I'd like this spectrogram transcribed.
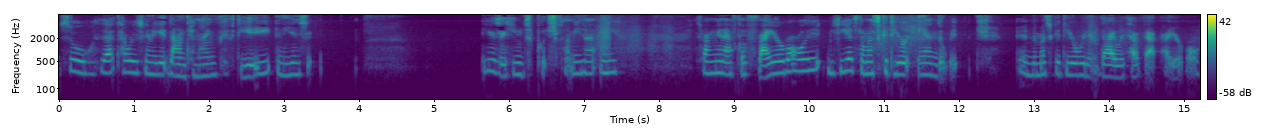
So that tower is gonna get down to 958, and he has he has a huge push coming at me. So I'm gonna have to fireball it because he has the musketeer and the witch, and the musketeer wouldn't die without that fireball.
